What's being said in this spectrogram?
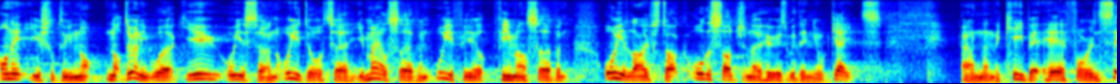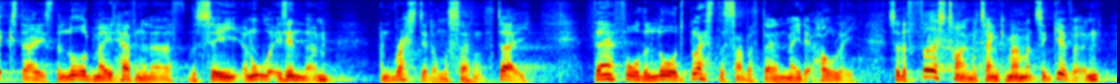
On it you shall do not, not do any work, you or your son or your daughter, your male servant or your female servant, or your livestock, or the sojourner who is within your gates. And then the key bit here for in six days the Lord made heaven and earth, the sea, and all that is in them, and rested on the seventh day. Therefore, the Lord blessed the Sabbath day and made it holy. So, the first time the Ten Commandments are given,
